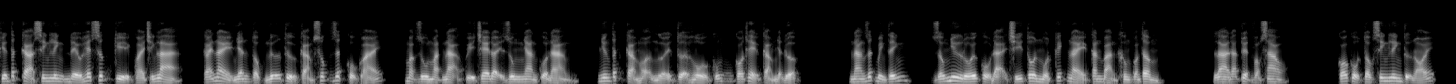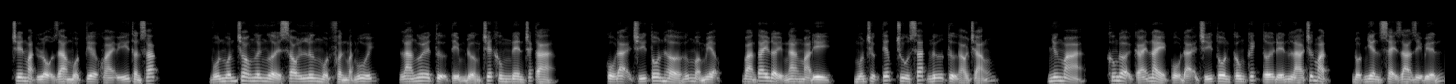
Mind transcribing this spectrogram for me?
khiến tất cả sinh linh đều hết sức kỳ quái chính là cái này nhân tộc nữ tử cảm xúc rất cổ quái, mặc dù mặt nạ quỷ che đậy dung nhan của nàng, nhưng tất cả mọi người tựa hồ cũng có thể cảm nhận được. Nàng rất bình tĩnh, giống như đối cổ đại trí tôn một kích này căn bản không quan tâm. Là đã tuyệt vọng sao? Có cổ tộc sinh linh tự nói, trên mặt lộ ra một tia khoái ý t sắc. Vốn muốn cho ngươi người sau lưng một phần mặt mũi, là ngươi tự tìm đường chết không nên trách ta. Cổ đại trí tôn hờ hững mở miệng, bàn tay đẩy ngang mà đi, muốn trực tiếp chu sát nữ tử áo trắng. Nhưng mà, không đợi cái này cổ đại trí tôn công kích tới đến lá trước mặt, đột nhiên xảy ra d ị biến.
